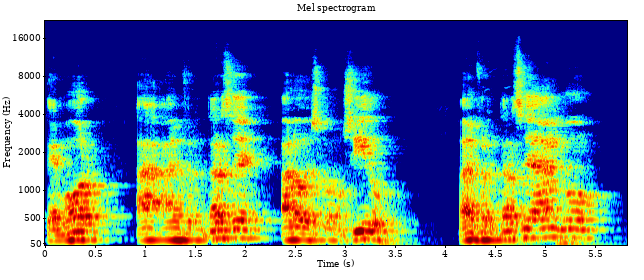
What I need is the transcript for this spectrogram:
temor a, a enfrentarse a lo desconocido, a enfrentarse a algo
